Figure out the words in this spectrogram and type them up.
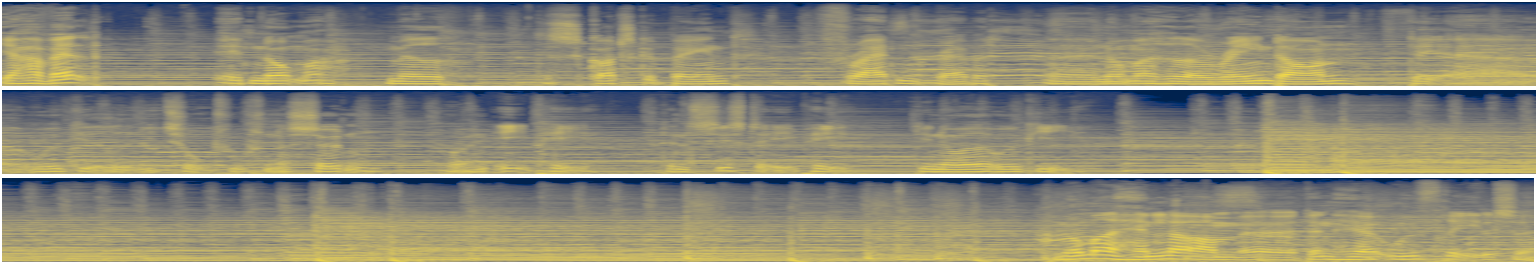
Jeg har valgt et nummer med det skotske band Frightened Rabbit. Uh, nummeret hedder Rain Dawn. Det er udgivet i 2017 på en EP. Den sidste EP, de nåede at udgive. Nummeret handler om øh, den her udfrielse.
